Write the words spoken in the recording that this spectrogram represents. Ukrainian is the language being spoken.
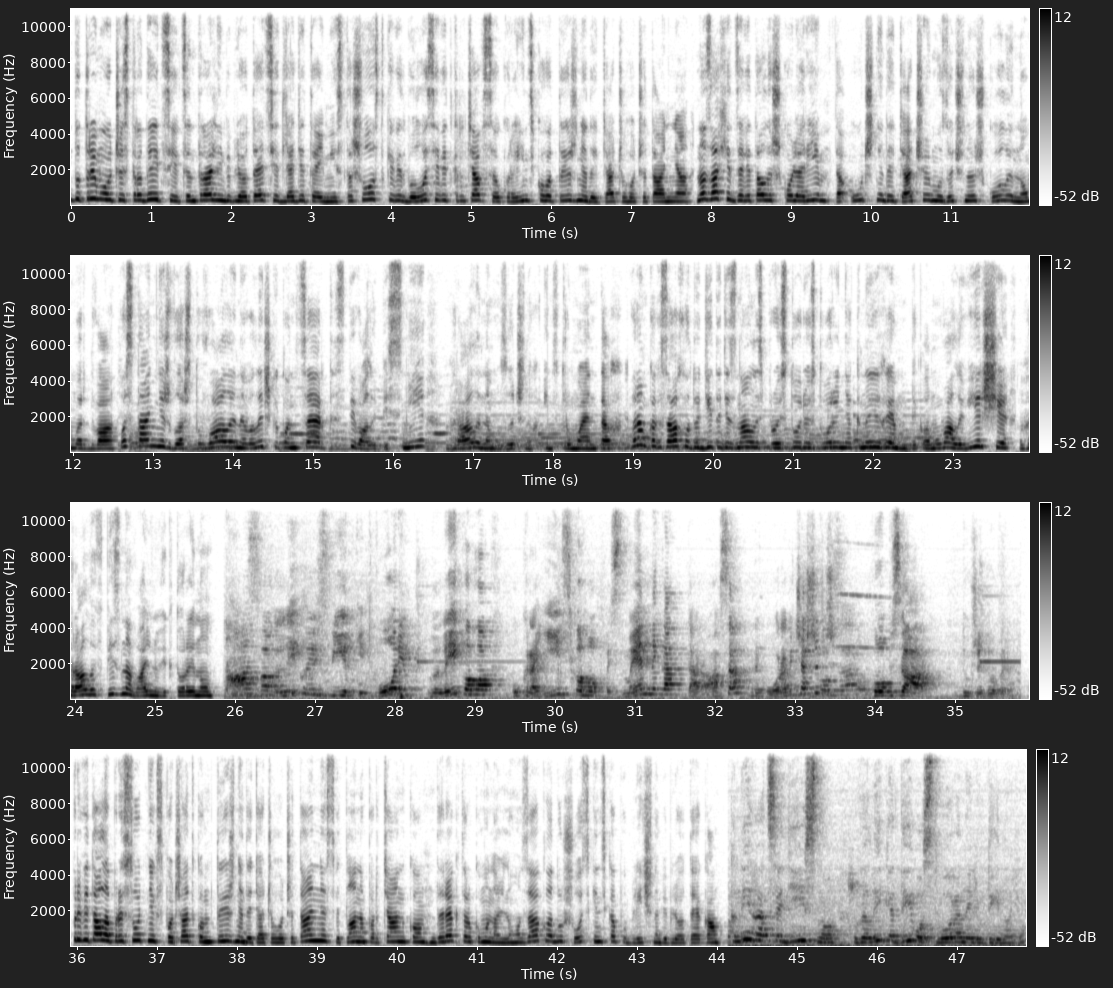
Дотримуючись традицій, в центральній бібліотеці для дітей міста Шостки відбулося відкриття всеукраїнського тижня дитячого читання. На захід завітали школярі та учні дитячої музичної школи номер 2 Останні ж влаштували невеличкий концерт, співали пісні, грали на музичних інструментах. В рамках заходу діти дізнались про історію створення книги, декламували вірші, грали в пізнавальну вікторину. Назва великої збірки творів великого українського письменника Тараса Григоровича Шевченка. Кобзар. Дуже добре. Привітала присутніх з початком тижня дитячого читання Світлана Портянко, директор комунального закладу Шоскінська публічна бібліотека. Книга це дійсно велике диво, створене людиною.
